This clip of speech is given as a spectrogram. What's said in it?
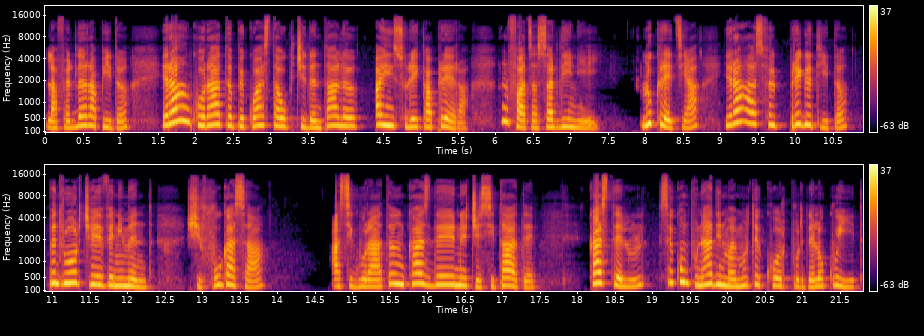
la fel de rapidă, era ancorată pe coasta occidentală a insulei Caprera, în fața Sardiniei. Lucreția era astfel pregătită pentru orice eveniment și fuga sa asigurată în caz de necesitate. Castelul se compunea din mai multe corpuri de locuit,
